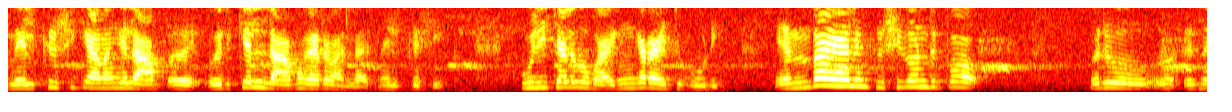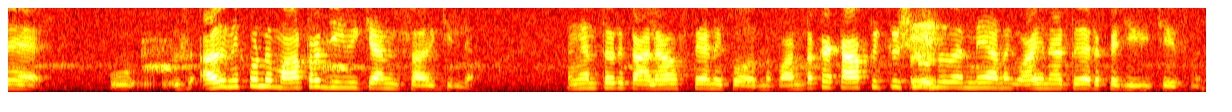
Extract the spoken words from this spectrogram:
നെൽകൃഷിക്കാണെങ്കിൽ ഒരിക്കലും ലാഭകരമല്ല നെൽകൃഷി. കൂലിച്ചെലവ് ഭയങ്കരമായിട്ട് കൂടി. എന്തായാലും കൃഷി കൊണ്ടിപ്പോൾ ഒരു പിന്നെ ഉ- അതിനെ കൊണ്ട് മാത്രം ജീവിക്കാൻ സാധിക്കില്ല. അങ്ങനത്തെ ഒരു കാലാവസ്ഥയാണ് ഇപ്പോൾ വന്നത്. പണ്ടൊക്കെ കാപ്പി കൃഷി കൊണ്ട് തന്നെയാണ് വയനാട്ടുകാരൊക്കെ ജീവിച്ചിരുന്നത്.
